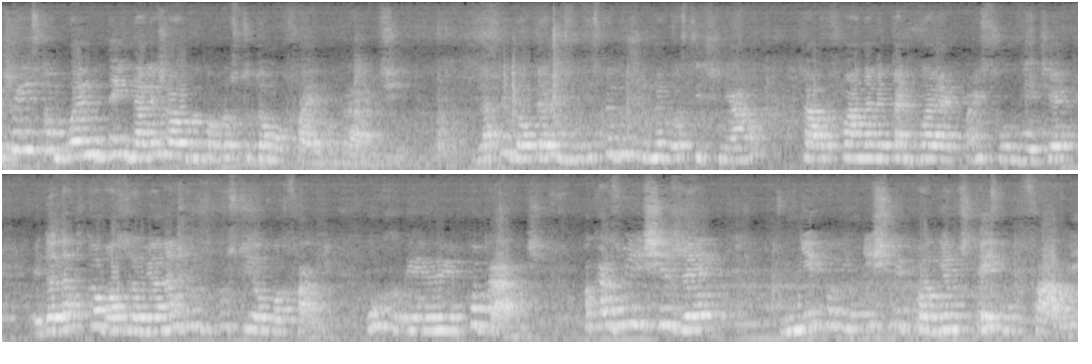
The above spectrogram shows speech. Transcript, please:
że jest to błędne i należałoby po prostu tą uchwałę poprawić. Dlatego też 27 stycznia ta uchwała nawet tak była, jak Państwo wiecie, dodatkowo zrobiona, żeby po prostu ją pochwalić, yy, poprawić. Okazuje się, że nie powinniśmy podjąć tej uchwały,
